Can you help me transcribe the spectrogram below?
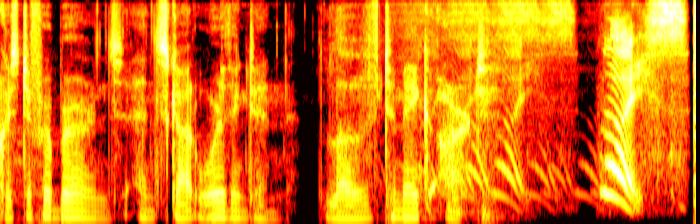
Christopher Burns and Scott Worthington love to make art. Nice. Nice.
